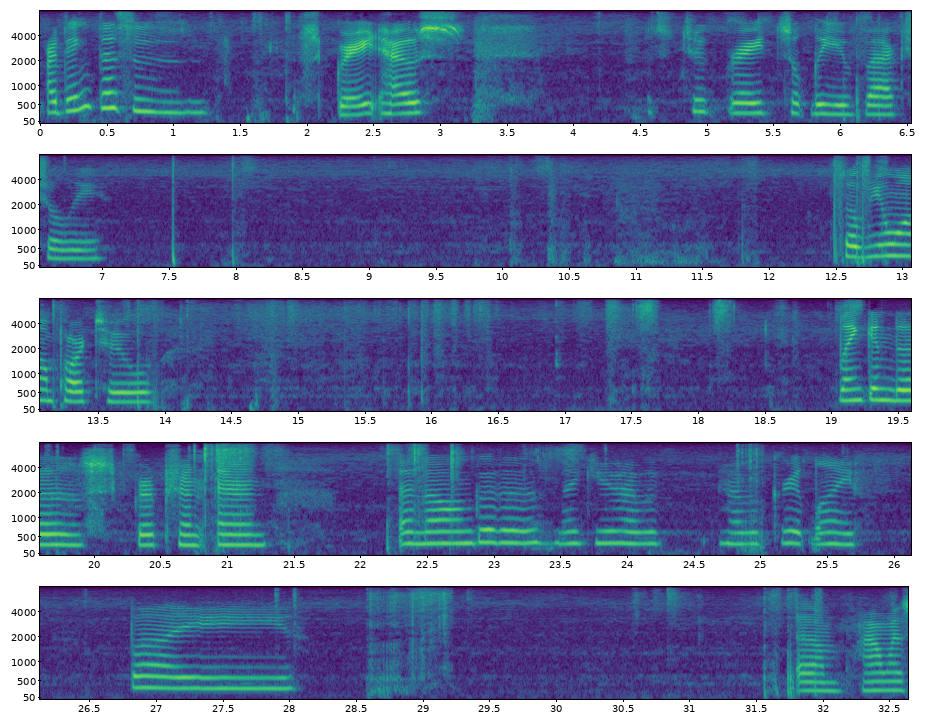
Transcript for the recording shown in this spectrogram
I think this is this great house. It's too great to leave, actually. So if you want part two, link in the description, and and now I'm gonna make you have a have a great life. Bye. Um, how am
